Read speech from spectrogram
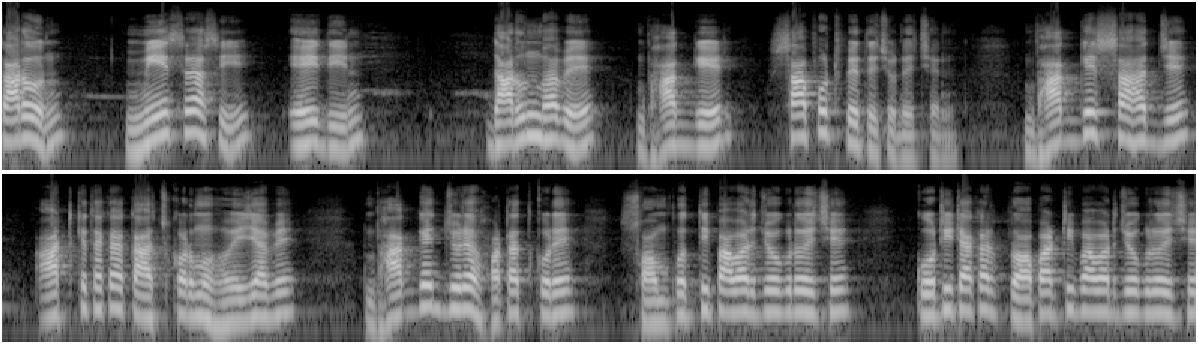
কারণ মেষ রাশি এই দিন দারুণভাবে ভাগ্যের সাপোর্ট পেতে চলেছেন। ভাগ্যের সাহায্যে আটকে থাকা কাজকর্ম হয়ে যাবে। ভাগ্যের জোরে হঠাৎ করে সম্পত্তি পাওয়ার যোগ রয়েছে, কোটি টাকার প্রপার্টি পাওয়ার যোগ রয়েছে,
